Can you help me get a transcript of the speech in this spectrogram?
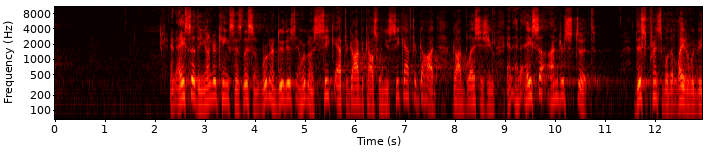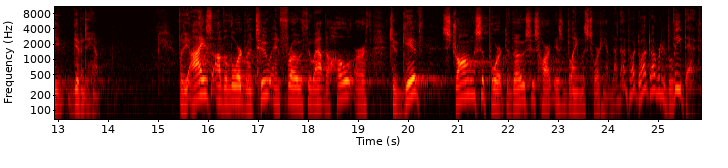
And Asa, the younger king, says, Listen, we're going to do this and we're going to seek after God because when you seek after God, God blesses you. And, and Asa understood this principle that later would be given to him. For the eyes of the Lord run to and fro throughout the whole earth to give strong support to those whose heart is blameless toward him. Now, do, do, do I really believe that?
